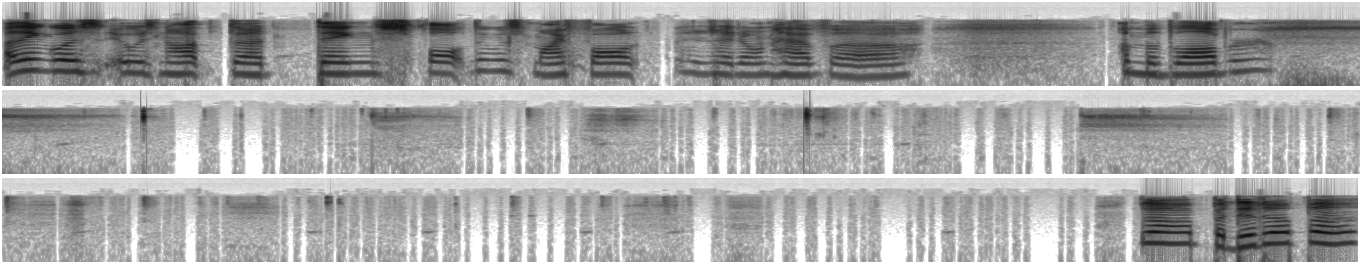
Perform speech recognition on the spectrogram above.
I think it was it was not the thing's fault. It was my fault because I don't have a I'm a bobber. Da ba da da ba.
